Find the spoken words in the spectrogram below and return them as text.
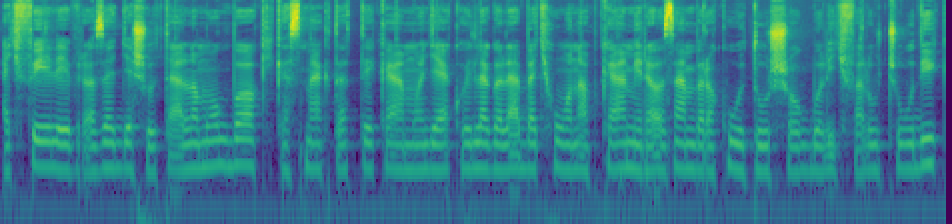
egy fél évre az Egyesült Államokba, akik ezt megtették, elmondják, hogy legalább egy hónap kell, mire az ember a kultúrsokból így felúcsúdik.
